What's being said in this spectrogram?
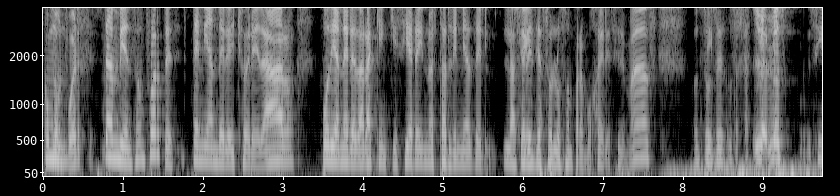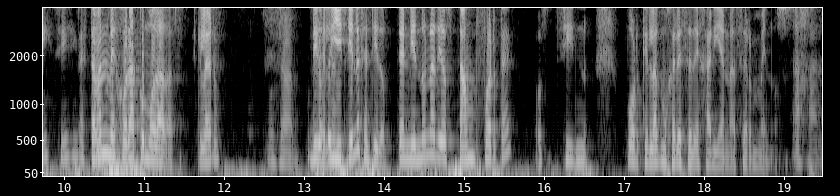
común Son fuertes. también son fuertes. Tenían derecho a heredar, podían heredar a quien quisiera y no estas líneas de las Sí. herencias solo son para mujeres y demás. Entonces, o sea, Lo- los, sí, sí, sí. estaban mejor acomodadas. Claro. O sea, digo, y tiene sentido. Teniendo una diosa tan fuerte, o sea, sí, porque las mujeres se dejarían hacer menos. Ajá.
